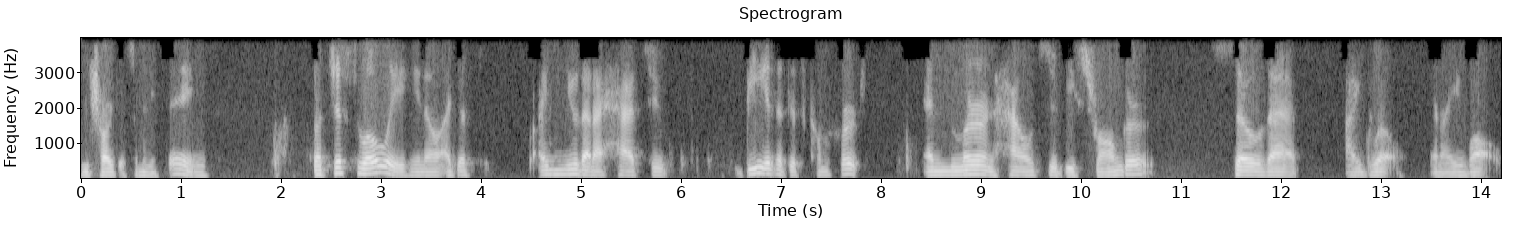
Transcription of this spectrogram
in charge of so many things. But just slowly, you know, I just I knew that I had to be in the discomfort and learn how to be stronger so that I grow and I evolve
